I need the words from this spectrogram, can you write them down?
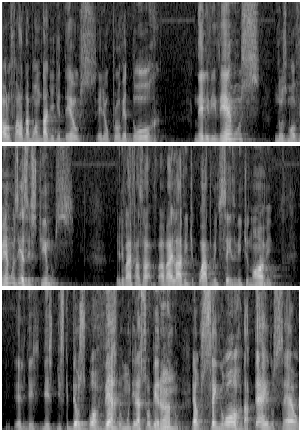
Paulo fala da bondade de Deus, Ele é o provedor, nele vivemos, nos movemos e existimos. Ele vai, fazer, vai lá 24, 26 e 29 ele diz, diz, diz, que Deus governa o mundo, Ele é soberano, é o Senhor da terra e do céu.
